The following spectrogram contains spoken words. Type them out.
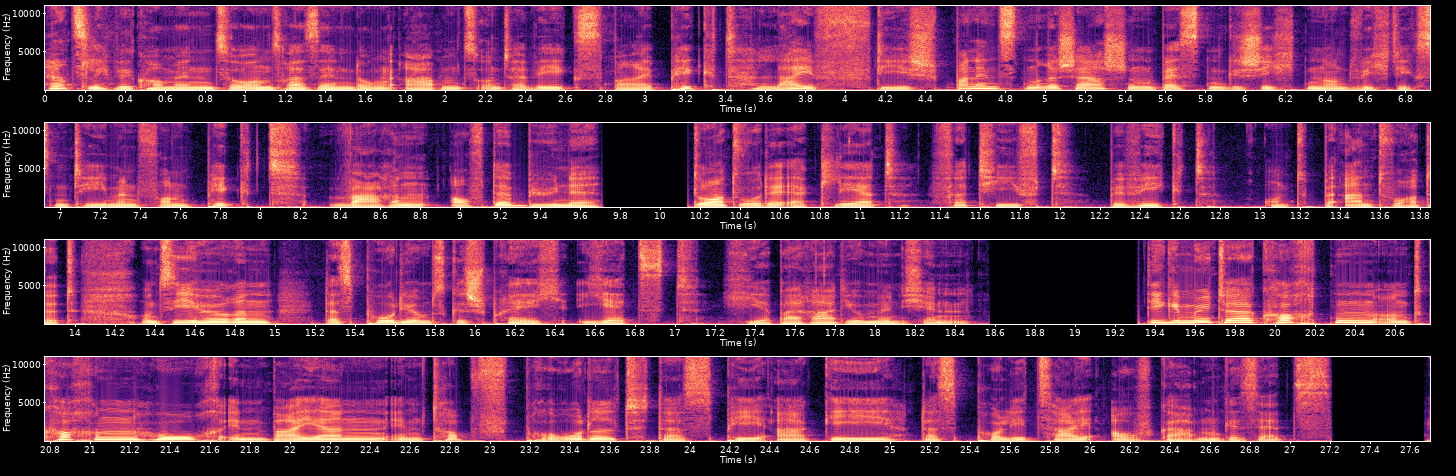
Herzlich willkommen zu unserer Sendung Abends unterwegs bei PICT Live. Die spannendsten Recherchen, besten Geschichten und wichtigsten Themen von PICT waren auf der Bühne. Dort wurde erklärt, vertieft, bewegt und beantwortet. Und Sie hören das Podiumsgespräch jetzt hier bei Radio München. Die Gemüter kochten und kochen hoch in Bayern. Im Topf brodelt das PAG, das Polizeiaufgabengesetz.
